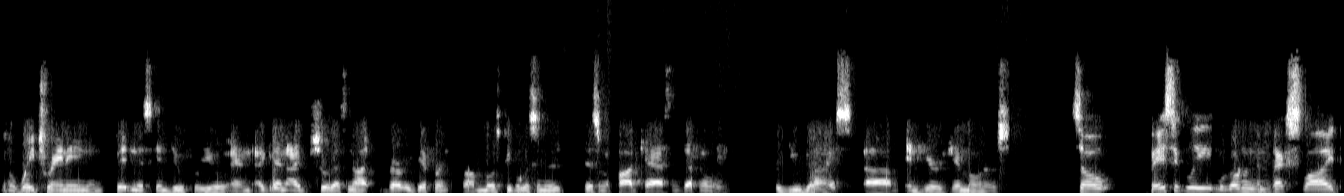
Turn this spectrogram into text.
you know, weight training and fitness can do for you. And again, I'm sure that's not very different from most people listening to this on a podcast, and definitely for you guys um, in here, gym owners. So basically, we'll go to the next slide.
